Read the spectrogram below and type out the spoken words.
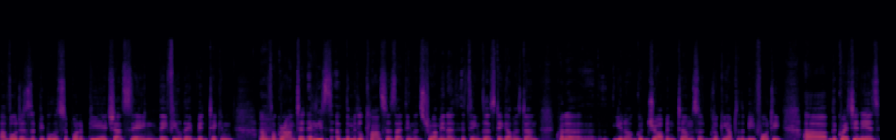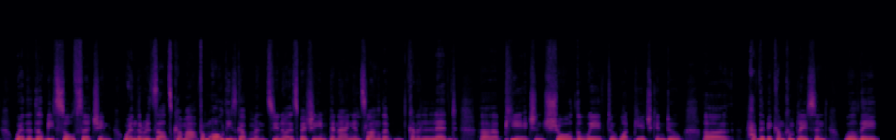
uh, voters, the people who supported PH, are saying they feel they've been taken uh, mm. for granted. At least uh, the middle classes, I think that's true. I mean, I think the state government's done quite a you know good job in terms of looking after the B40. Uh, the question is whether there'll be soul searching when the results come out from all these governments. You know, especially in Penang and Selangor, that kind of led PH uh, and showed the way to what PH can do. Have they become complacent? Will they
